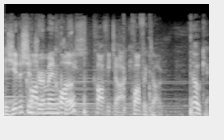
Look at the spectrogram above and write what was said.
Is Yiddish and Coffee- German coffee, close? Coffee talk. Coffee talk. Okay.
